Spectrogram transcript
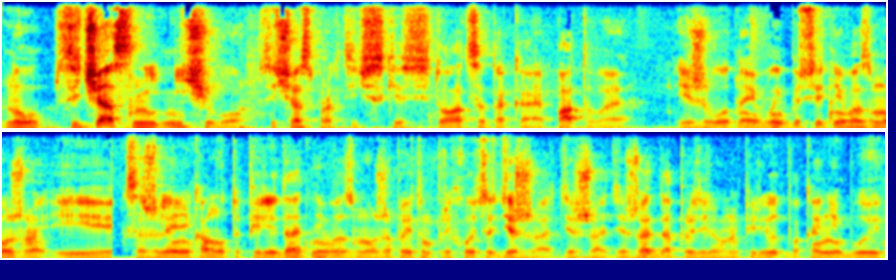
Ну, сейчас ни- ничего. Сейчас практически ситуация такая, патовая. И животное выпустить невозможно, и, к сожалению, кому-то передать невозможно. Поэтому приходится держать, держать, держать до определенного периода, пока не будет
